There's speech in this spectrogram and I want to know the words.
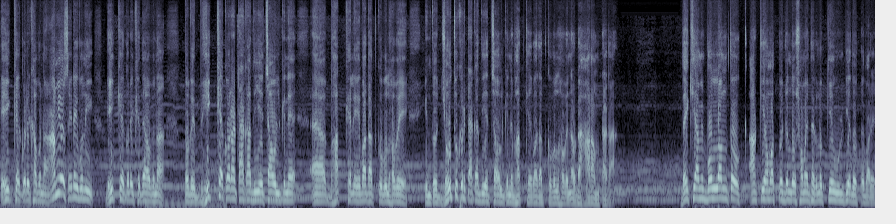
ভিক্ষা করে খাব না। আমিও সেটাই বলি, ভিক্ষা করে খেতে হবে না। তবে ভিক্ষা করা টাকা দিয়ে চাউল কিনে ভাত খেলে এবাদাত কবুল হবে। কিন্তু যৌতুকের টাকা দিয়ে চাউল কিনে, ভাত খেয়ে এবাদাত কবুল হবে না, ওটা হারাম টাকা। দেখি, আমি বললাম তো, আর কি আমার পর্যন্ত সময় থাকল কেউ উল্টিয়ে ধরতে পারে।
